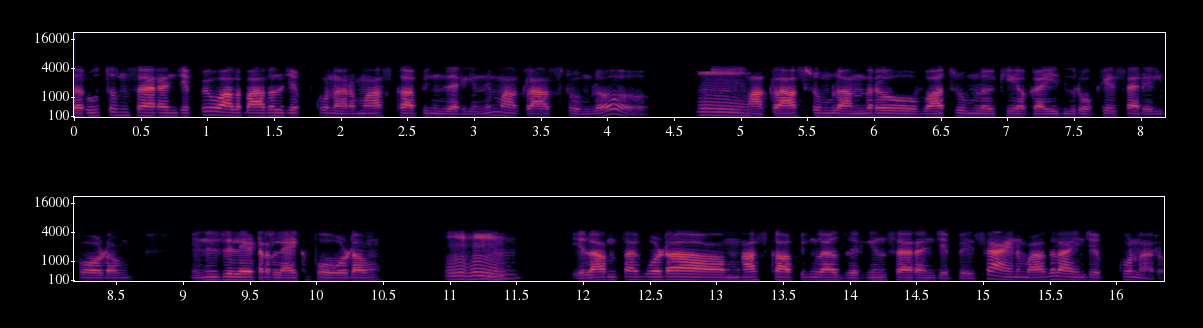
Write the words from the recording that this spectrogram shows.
జరుగుతుంది సార్ అని చెప్పి వాళ్ళ బాధలు చెప్పుకున్నారు. మాస్ కాపింగ్ జరిగింది మా క్లాస్ రూమ్లో మా క్లాస్ రూమ్లో అందరూ బాత్రూమ్లోకి ఒక ఐదుగురు ఒకేసారి వెళ్ళిపోవడం ఇన్విజిలేటర్ లేకపోవడం. ఇలా అంతా కూడా మాస్ కాపింగ్ లాగా జరిగింది సార్ అని చెప్పేసి ఆయన బాధలు ఆయన చెప్పుకున్నారు.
